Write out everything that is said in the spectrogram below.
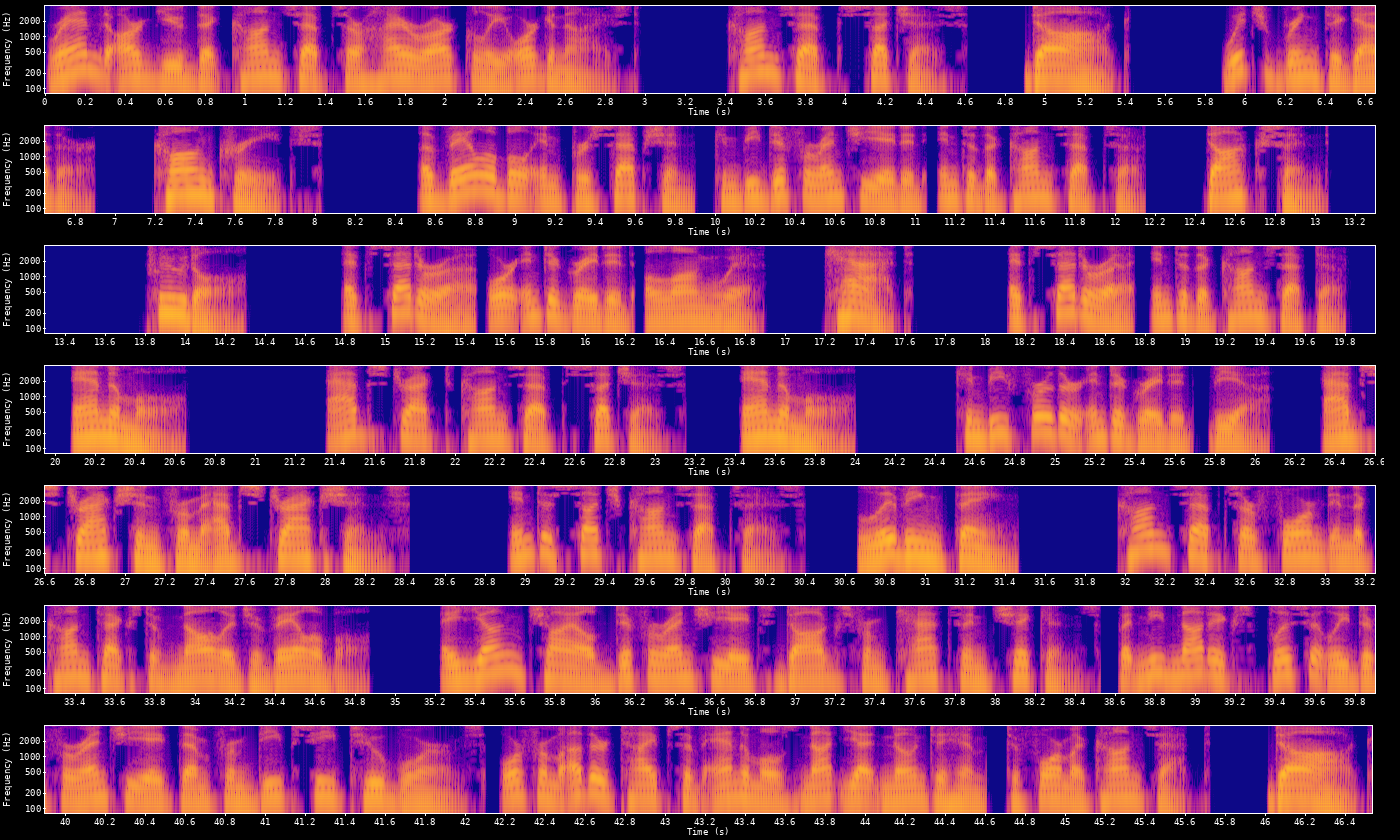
Rand argued that concepts are hierarchically organized. Concepts such as dog, which bring together concretes available in perception, can be differentiated into the concepts of dachshund, poodle, etc. or integrated along with cat, etc. into the concept of animal. Abstract concepts such as animal can be further integrated, via abstraction from abstractions, into such concepts as living thing. Concepts are formed in the context of knowledge available. A young child differentiates dogs from cats and chickens, but need not explicitly differentiate them from deep-sea tube worms, or from other types of animals not yet known to him, to form a concept, dog,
